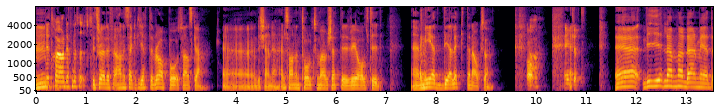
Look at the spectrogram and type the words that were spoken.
Mm. Det tror jag definitivt. Det tror jag, def- han är säkert jättebra på svenska. Eh, det känner jag. Eller så har han en tolk som översätter i realtid. Eh, med dialekterna också. Ja, enkelt. Eh, vi lämnar därmed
